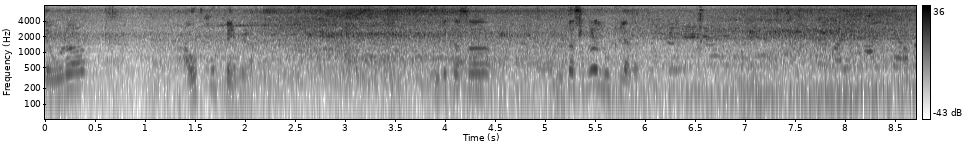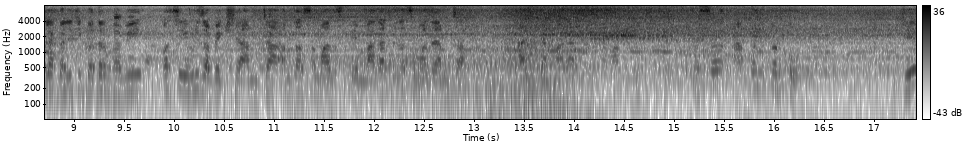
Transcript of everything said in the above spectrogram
तेवढं आउटपुट नाही मिळत. म्हणजे कसं इथं सगळं लुटलं जातं. आपल्या कलेची कदर व्हावी बस एवढीच अपेक्षा आमचा आमचा समाज असते मागासलेला समाज आहे आमचा. आणि त्या मागासलेल्या समाजाने जसं आपण करतो जे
